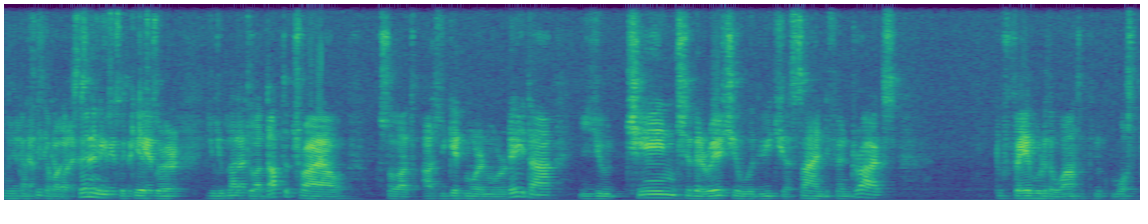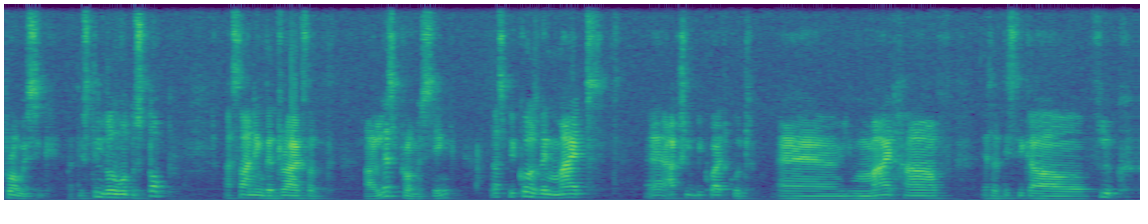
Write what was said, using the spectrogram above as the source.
And you can think about extending this to the case where you would like to adapt the trial so that as you get more and more data, you change the ratio with which you assign different drugs to favor the ones that look most promising. But you still don't want to stop assigning the drugs that are less promising. That's because they might uh, actually be quite good. Um, you might have a statistical fluke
